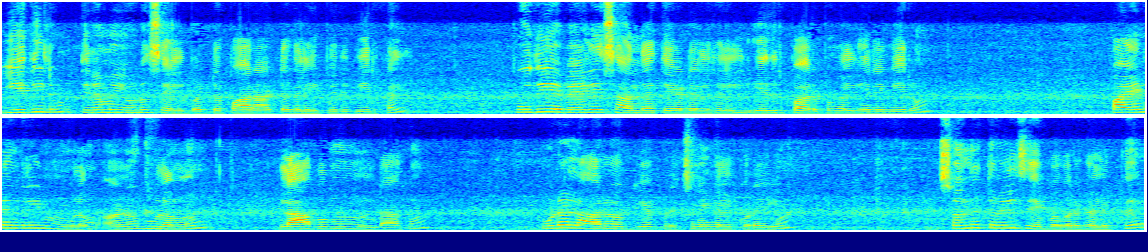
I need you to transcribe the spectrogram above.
எதிலும் திறமையோடு செயல்பட்டு பாராட்டுகளை பெறுவீர்கள். புதிய வேலை சார்ந்த தேடல்களில் எதிர்பார்ப்புகள் நிறைவேறும். பயணங்களின் மூலம் அனுகூலமும் லாபமும் உண்டாகும். உடல் ஆரோக்கிய பிரச்சனைகள் குறையும். சொந்த தொழில் செய்பவர்களுக்கு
